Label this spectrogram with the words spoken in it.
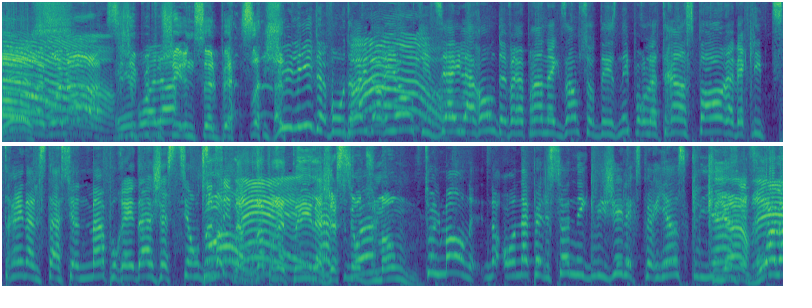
Yes. Et voilà! Si Et j'ai voilà. pu toucher une seule personne. Julie de Vaudreuil-Dorion qui dit Hey, la ronde devrait prendre exemple sur Disney pour le transport avec les petits trains dans le stationnement pour aider à la gestion du Toute monde. la vrai. propreté, la Là, tu gestion vois, du monde. Tout le monde. Non, On appelle ça négliger l'expérience client. Client, voilà!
